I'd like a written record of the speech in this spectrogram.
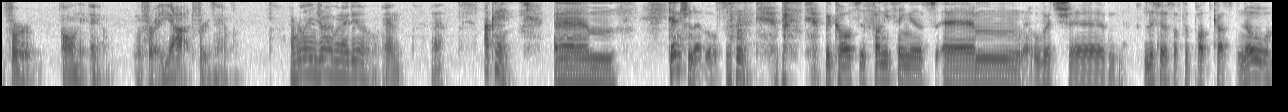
for owning for a yacht, for example. I really enjoy what I do, and uh, okay. Um, tension levels because the funny thing is um, which uh, listeners of the podcast know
